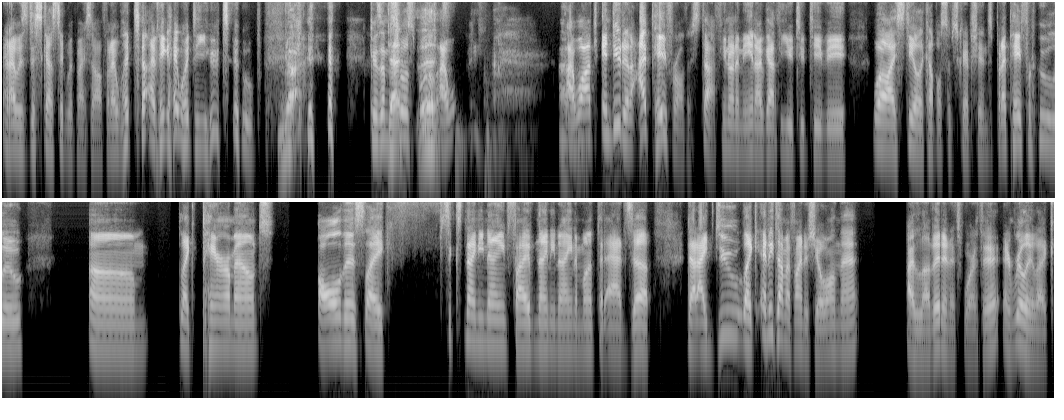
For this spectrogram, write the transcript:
And I was disgusted with myself. And I went to, I think I went to YouTube Yeah, because I'm so spoiled. I, that's- I watch and dude, and I pay for all this stuff. You know what I mean? I've got the YouTube TV. Well, I steal a couple subscriptions, but I pay for Hulu, um, like Paramount, all this like six ninety nine, five ninety nine a month that adds up. That I do like anytime I find a show on that, I love it and it's worth it. And really, like,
